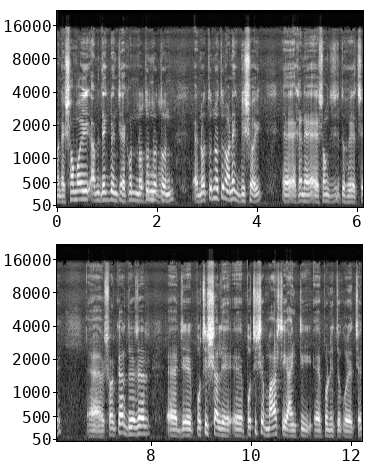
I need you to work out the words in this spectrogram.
মানে সময় আমি দেখবেন যে এখন নতুন নতুন নতুন নতুন অনেক বিষয় এখানে সংযোজিত হয়েছে। সরকার দু হাজার যে পঁচিশ সালে পঁচিশে মার্চ এই আইনটি প্রণীত করেছেন।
